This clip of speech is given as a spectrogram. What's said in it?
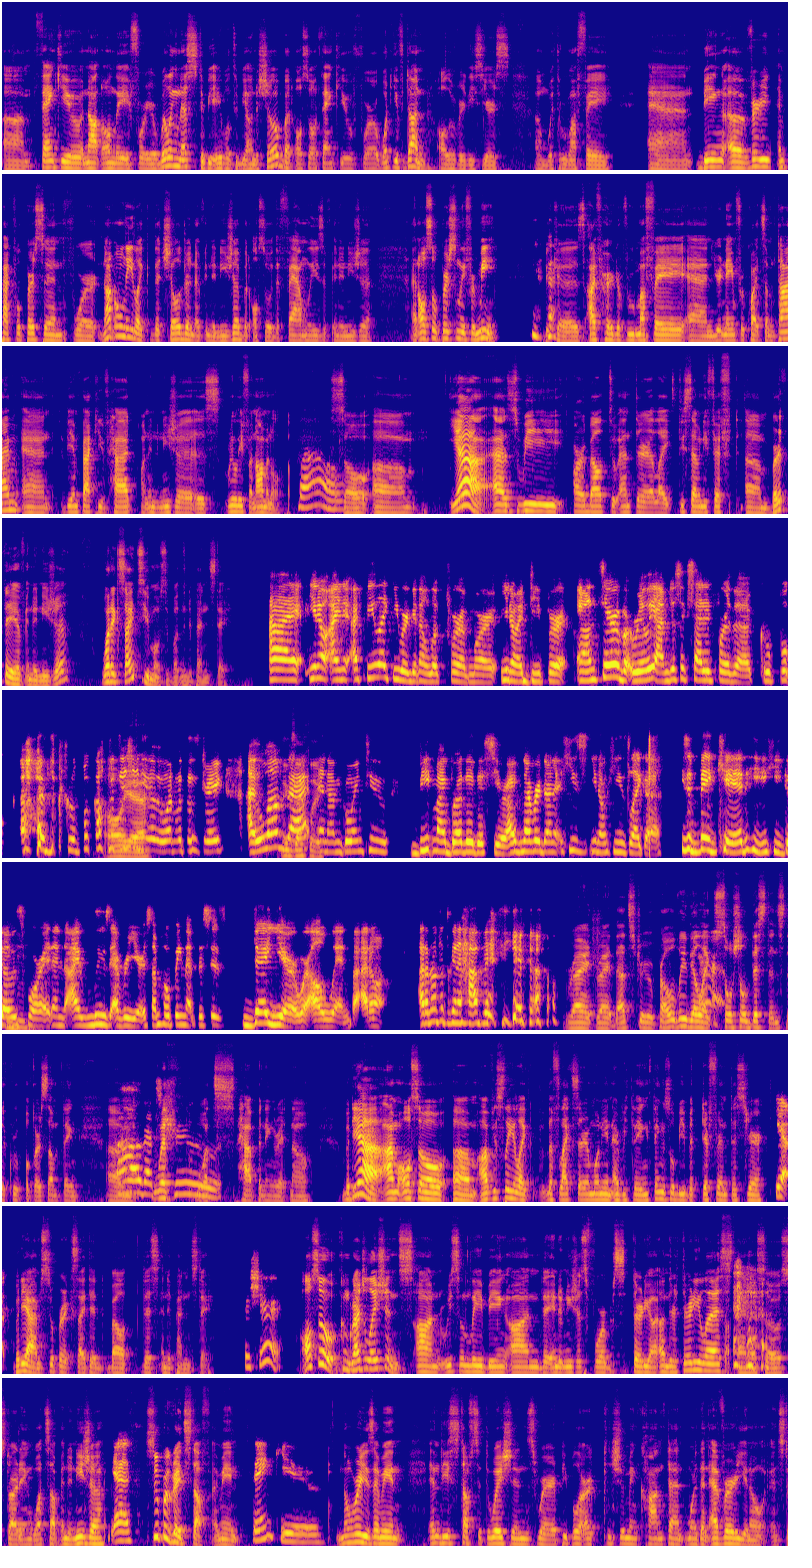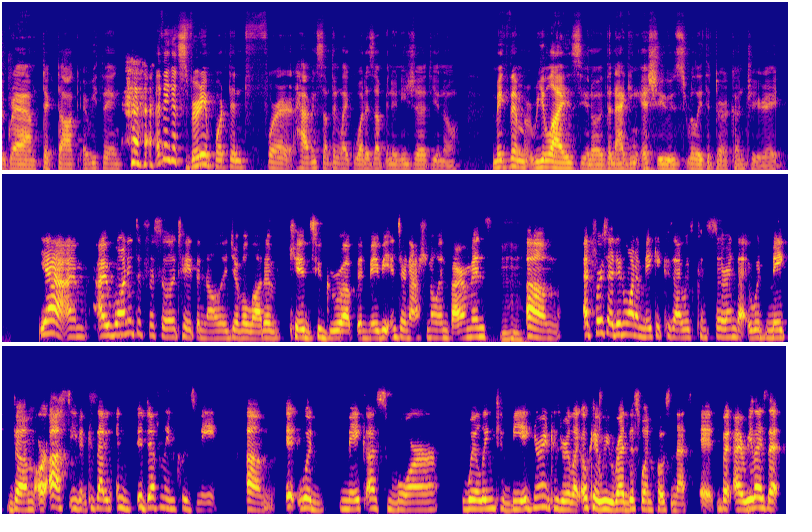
um, thank you not only for your willingness to be able to be on the show, but also thank you for what you've done all over these years um, with Rumah Faye and being a very impactful person for not only like the children of Indonesia, but also the families of Indonesia, and also personally for me. because I've heard of Rumah Faye and your name for quite some time, and the impact you've had on Indonesia is really phenomenal. Wow. So, um, yeah, as we are about to enter like the 75th um, birthday of Indonesia, what excites you most about Independence Day? I, you know, I, I feel like you were gonna look for a more, you know, a deeper answer, but really, I'm just excited for the kerupuk, uh, the kerupuk competition. Oh, yeah. You know, the one with the string. I love that, exactly. and I'm going to beat my brother this year. I've never done it. He's, you know, he's like a he's a big kid. He he goes mm-hmm. for it, and I lose every year. So I'm hoping that this is the year where I'll win. But I don't I don't know if it's gonna happen, you know. Right, right. That's true. Probably they'll yeah. like social distance the kerupuk or something. Um, oh, that's with true. What's happening right now? But yeah, I'm also um, obviously like the flag ceremony and everything. Things will be a bit different this year. Yeah. But yeah, I'm super excited about this Independence Day. For sure. Also, congratulations on recently being on the Indonesia's Forbes 30 under 30 list and also starting What's Up Indonesia. Yes. Super great stuff. I mean, thank you. No worries. I mean, in these tough situations where people are consuming content more than ever, you know, Instagram, TikTok, everything, I think it's very important for having something like What Is Up Indonesia to, you know, make them realize, you know, the nagging issues related to our country, right? Yeah i'm i wanted to facilitate the knowledge of a lot of kids who grew up in maybe international environments. Mm-hmm. um at first i didn't want to make it because i was concerned that it would make them or us even because that it definitely includes me. Um it would make us more willing to be ignorant because we were like okay we read this one post and that's it. But i realized that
